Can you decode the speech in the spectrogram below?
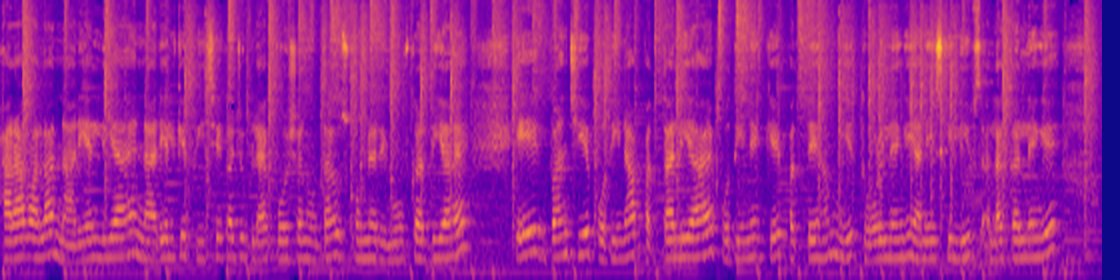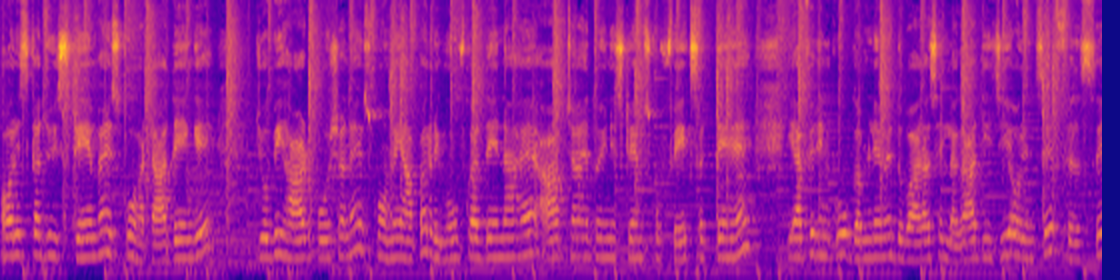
हरा वाला नारियल लिया है। नारियल के पीछे का जो ब्लैक पोर्शन होता है, उसको हमने रिमूव कर दिया है। एक बंच ये पुदीना पत्ता लिया है। पुदीने के पत्ते हम ये तोड़ लेंगे, यानी इसकी लीव्स अलग कर लेंगे और इसका जो स्टेम है, इसको हटा देंगे। जो भी हार्ड पोर्शन है, इसको हमें यहाँ पर रिमूव कर देना है। आप चाहें तो इन स्टेम्स को फेंक सकते हैं या फिर इनको गमले में दोबारा से लगा दीजिए और इनसे फिर से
